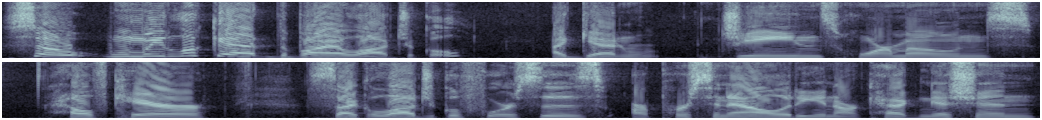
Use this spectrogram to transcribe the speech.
So when we look at the biological, again, genes, hormones, healthcare, psychological forces, our personality and our cognition,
